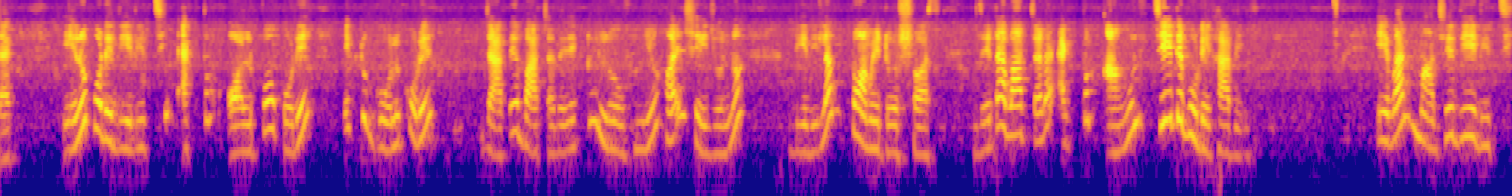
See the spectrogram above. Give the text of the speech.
দেখ, এর উপরে দিয়ে দিচ্ছি একদম অল্প করে একটু গোল করে, যাতে বাচ্চাদের একটু লোভনীয় হয়, সেই জন্য দিয়ে দিলাম টমেটো সস, যেটা বাচ্চারা একদম আঙুল চেটে পুটে খাবে। এবার মাঝে দিয়ে দিচ্ছি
